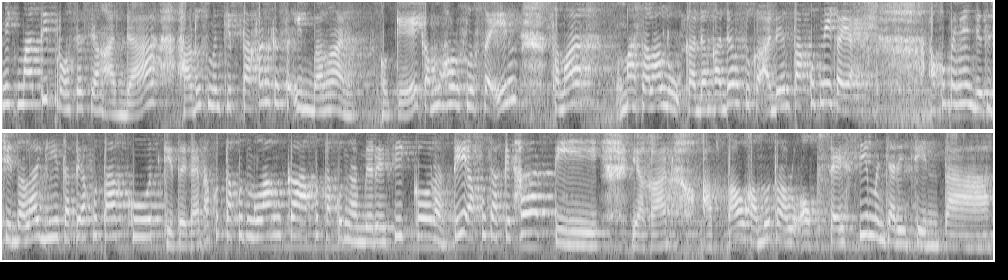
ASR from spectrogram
nikmati proses yang ada, harus menciptakan keseimbangan. Oke, okay? kamu harus selesaiin sama masa lalu. Kadang-kadang suka ada yang takut nih kayak aku pengen jatuh cinta lagi, tapi aku takut gitu kan. Aku takut melangkah, aku takut ngambil resiko, nanti aku sakit hati, ya kan? Atau kamu terlalu obsesi mencari cinta.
